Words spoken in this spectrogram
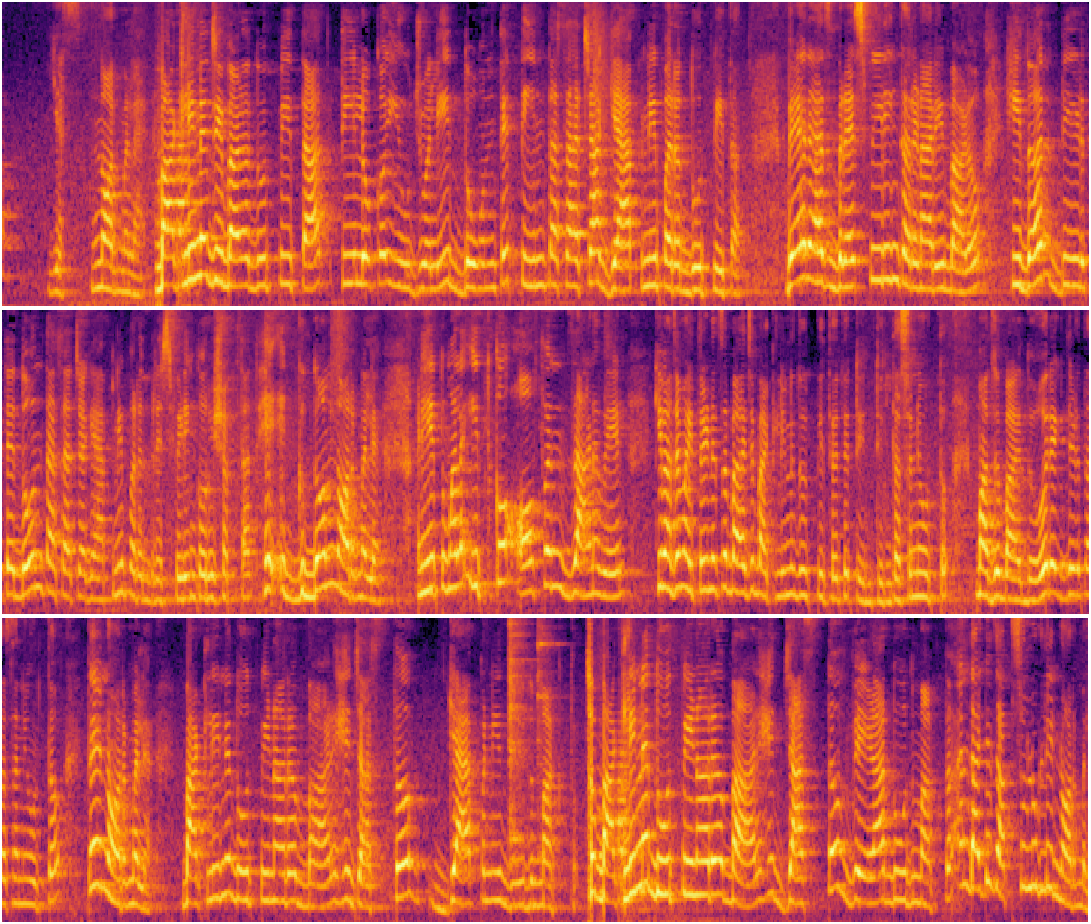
येस नॉर्मल आहे. बाटलीने जी बाळं दूध पितात ती लोक युजली दोन ते तीन तासाच्या गॅपने परत दूध पितात. वेअर ॲज ब्रेस्ट फिडिंग करणारी बाळं ही दर दीड ते दोन तासाच्या गॅपने परत ब्रेस्ट फिडिंग करू शकतात. हे एकदम नॉर्मल आहे. आणि हे तुम्हाला इतकं ऑफन जाणवेल की माझ्या मैत्रिणीचं बाळ जे बाटलीने दूध पितं ते तीन तीन तासांनी उठतं. माझं बाळ दर एक दीड तासांनी उठतं. ते हे नॉर्मल आहे. बाटलीने दूध पिणारं बाळ हे जास्त गॅपने दूध मागतं. सो बाटलीने दूध पिणारं बाळ हे जास्त वेळा दूध मागतं. And that is absolutely normal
